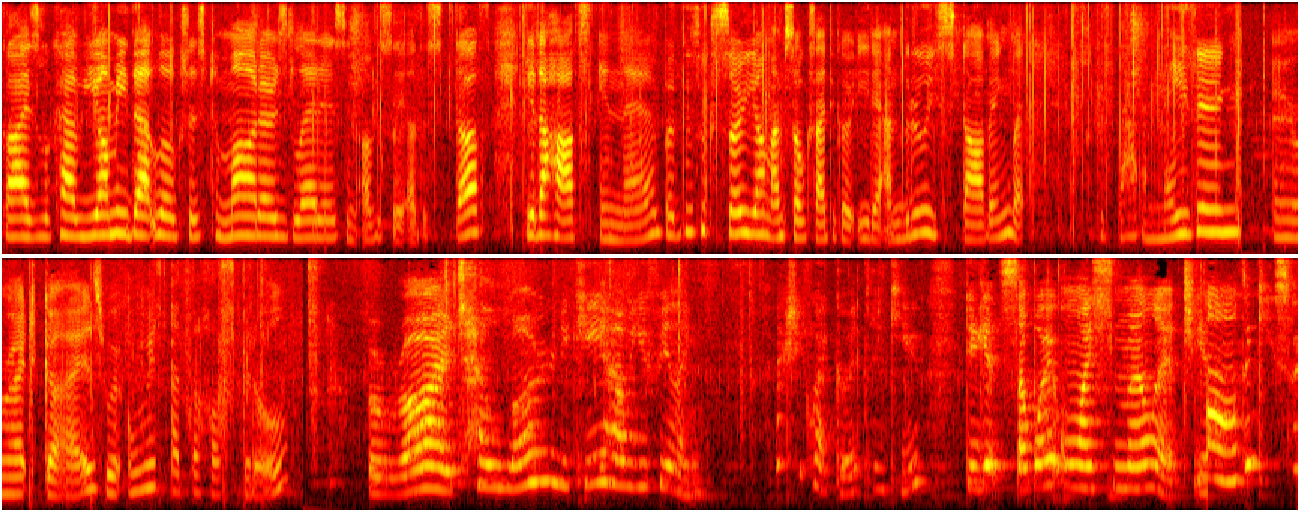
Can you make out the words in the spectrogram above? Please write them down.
Guys, look how yummy that looks. There's tomatoes, lettuce, and obviously other stuff. The other half's in there, but this looks so yum. I'm so excited to go eat it. I'm literally starving, but look at that, amazing. Alright guys, we're almost at the hospital. Alright, hello, Nikki. How are you feeling? I'm actually quite good, thank you. Did you get Subway? Oh, I smell it. Yeah. Oh, thank you so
